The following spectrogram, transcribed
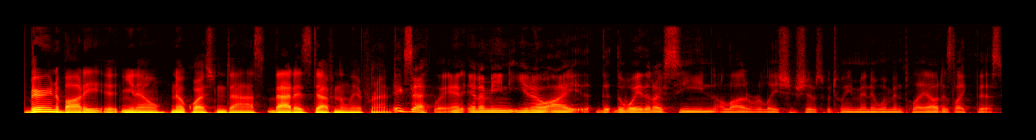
Burying a body, it, you know, no questions asked. That is definitely a friend. Exactly, and and I mean, you know, I the, the way that I've seen a lot of relationships between men and women play out is like this:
